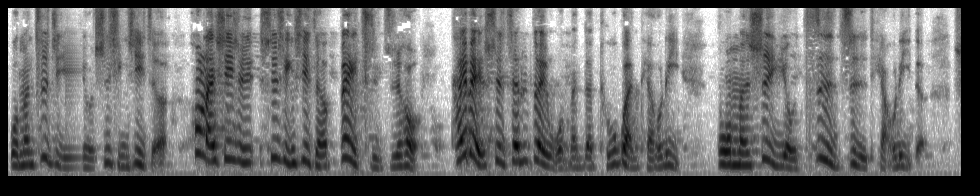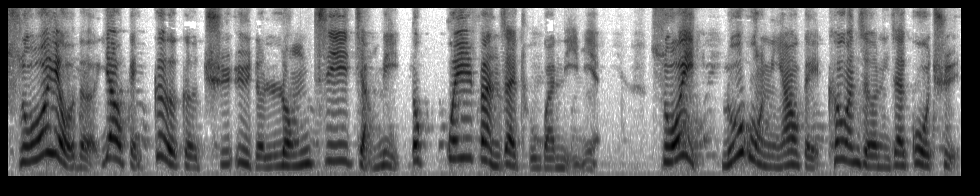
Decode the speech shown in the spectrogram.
我们自己有施行细则，后来施行施行细则废止之后，台北市针对我们的土管条例，我们是有自治条例的，所有的要给各个区域的容积奖励都规范在图管里面。所以，如果你要给柯文哲，你在过去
